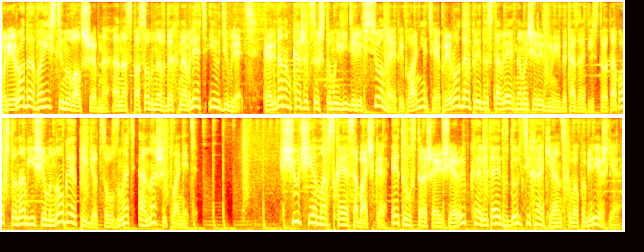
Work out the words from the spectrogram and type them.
Природа воистину волшебна, она способна вдохновлять и удивлять. Когда нам кажется, что мы видели все на этой планете, природа предоставляет нам очередные доказательства того, что нам еще многое придется узнать о нашей планете. Щучья морская собачка. Эта устрашающая рыбка обитает вдоль Тихоокеанского побережья.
